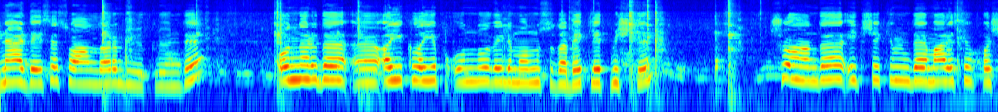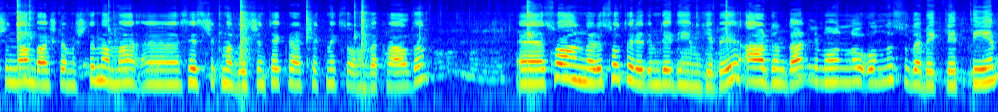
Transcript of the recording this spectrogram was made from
Neredeyse soğanların büyüklüğünde. Onları da e, ayıklayıp unlu ve limonlu suda bekletmiştim. Şu anda ilk çekimde maalesef başından başlamıştım ama e, ses çıkmadığı için tekrar çekmek zorunda kaldım. E, soğanları soteledim dediğim gibi. Ardından limonlu unlu suda beklettiğim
